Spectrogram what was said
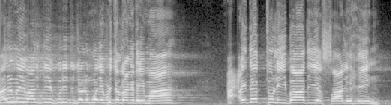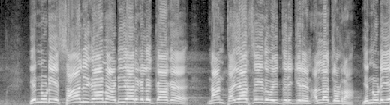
மறுமை வாழ்க்கையை குறித்து சொல்லும்போது எப்படி சொல்கிறாங்க தெரியுமா? ஐதத்துல் இபாதிய சாலிஹீன். என்னுடைய சாலிகான அடியார்களுக்காக நான் தயார் செய்து வைத்திருக்கிறேன். அல்லாஹ் சொல்கிறான் என்னுடைய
